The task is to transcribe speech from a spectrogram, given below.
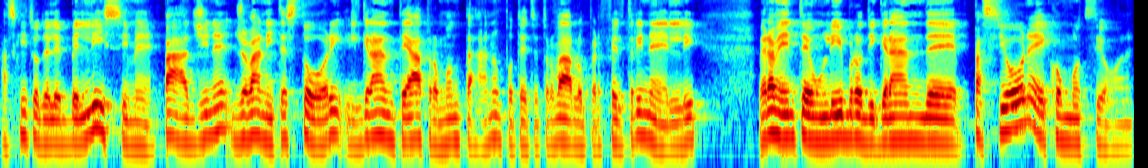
ha scritto delle bellissime pagine Giovanni Testori, il Gran Teatro Montano, potete trovarlo per Feltrinelli, veramente un libro di grande passione e commozione.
